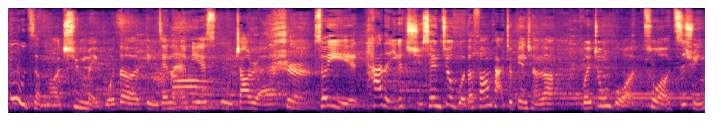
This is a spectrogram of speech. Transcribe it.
不怎么去美国的顶尖的 MBA school 招人。是。所以他的一个曲线救国的方法就。变成了回中国做咨询，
